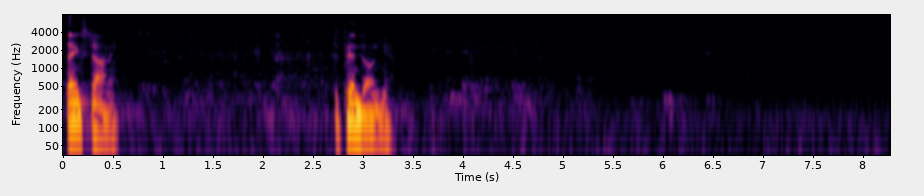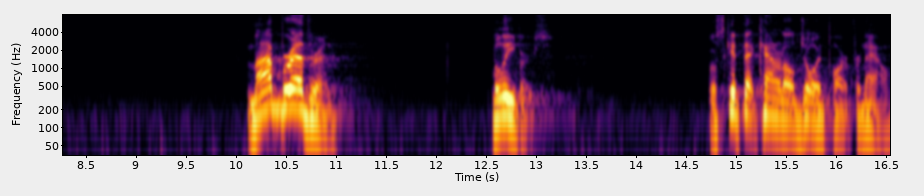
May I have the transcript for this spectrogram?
Thanks, Johnny. Depend on you. My brethren, believers. We'll skip that count it all joy part for now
